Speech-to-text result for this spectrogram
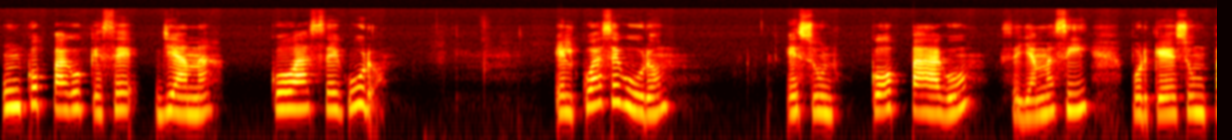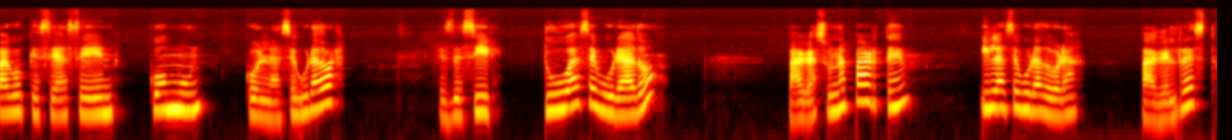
un copago que se llama coaseguro. El coaseguro es un copago, se llama así porque es un pago que se hace en común con la aseguradora. Es decir, tú asegurado pagas una parte y la aseguradora paga el resto.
